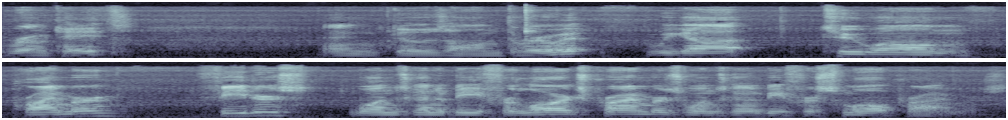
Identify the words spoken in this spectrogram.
rotates and goes on through it. We got two um, primer feeders. One's going to be for large primers, one's going to be for small primers.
